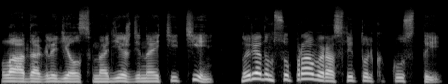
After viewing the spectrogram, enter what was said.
Лада огляделась в надежде найти тень, но рядом с управой росли только кусты.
